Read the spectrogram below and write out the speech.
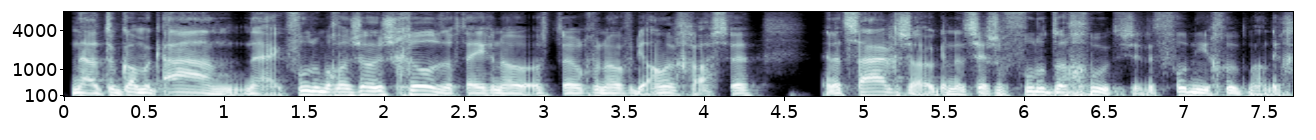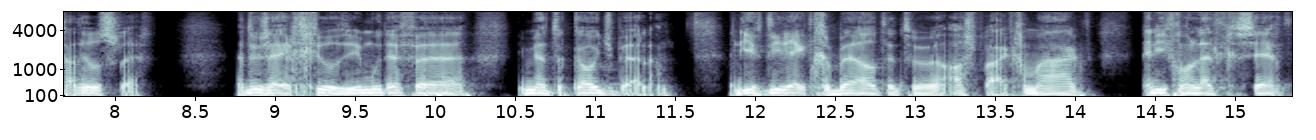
nou, toen kwam ik aan. Nou, ik voelde me gewoon zo schuldig tegenover, tegenover die andere gasten. En dat zagen ze ook. En dat zeggen ze, voelt het toch goed? Zei, dit voelt niet goed man. Dit gaat heel slecht. En toen zei Giel, je moet even je mental coach bellen. En die heeft direct gebeld en toen een afspraak gemaakt. En die heeft gewoon letterlijk gezegd...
